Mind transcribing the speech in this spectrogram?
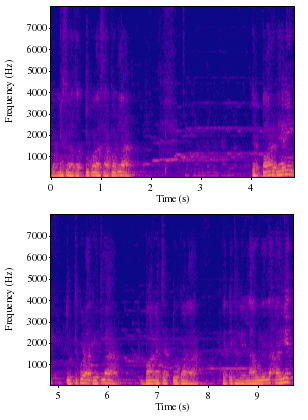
त्या मुसळाचा तुकडा सापडला. त्या पारध्याने तो तुकडा घेतला. बाणाच्या टोकाला त्या ठिकाणी लावलेला आहेत.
